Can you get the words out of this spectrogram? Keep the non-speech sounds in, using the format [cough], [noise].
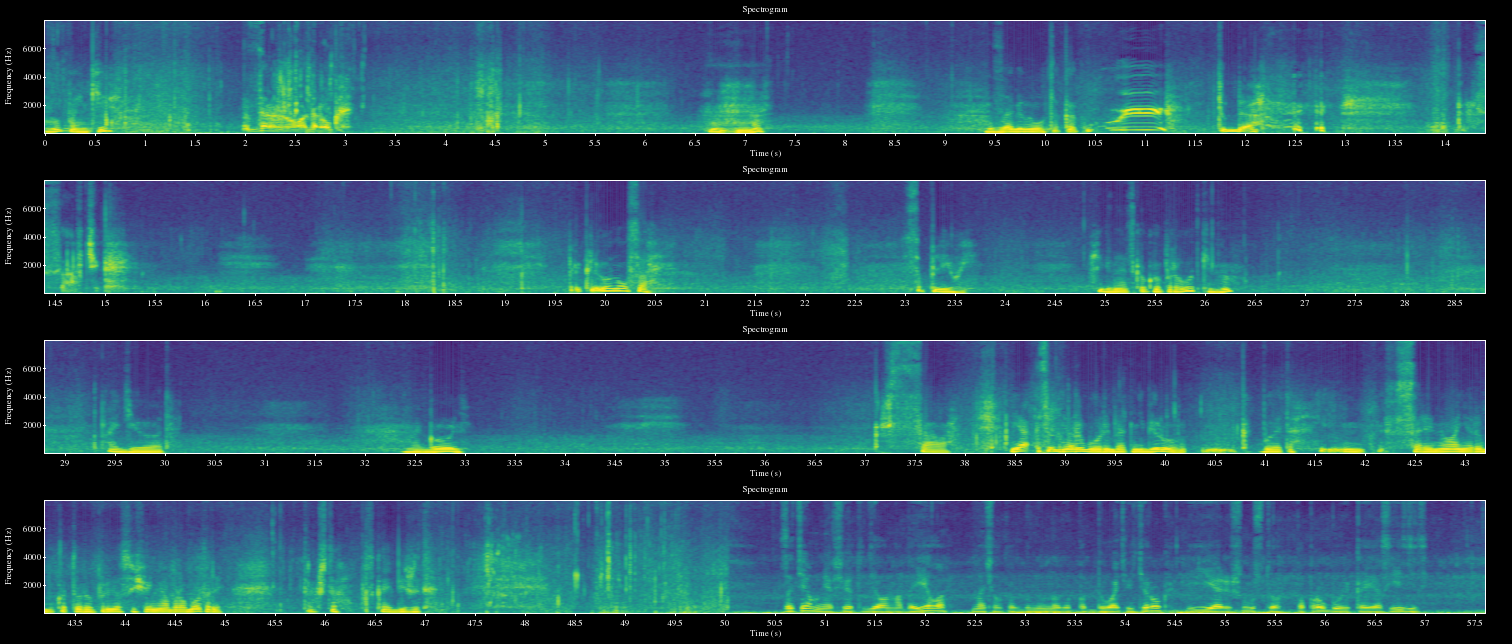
Опаньки. Здорово, друг. Ага. Загнул-то как туда. Красавчик. Приклюнулся. Сопливый. Фиг знает с какой проводки, но пойдет. Огонь. Красава. Я сегодня рыбу, ребят, не беру. Как бы это соревнование рыбу, которую привез, еще не обработали. Так что пускай бежит. Затем мне все это дело надоело, начал как бы немного поддувать ветерок, и я решил, что попробую-ка я съездить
